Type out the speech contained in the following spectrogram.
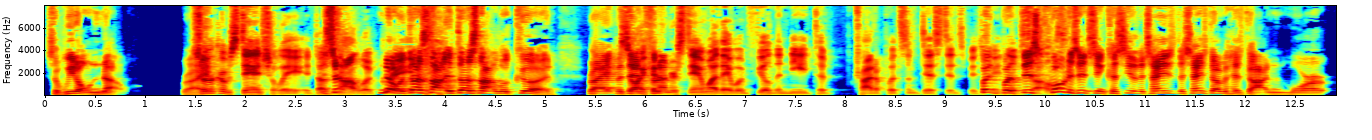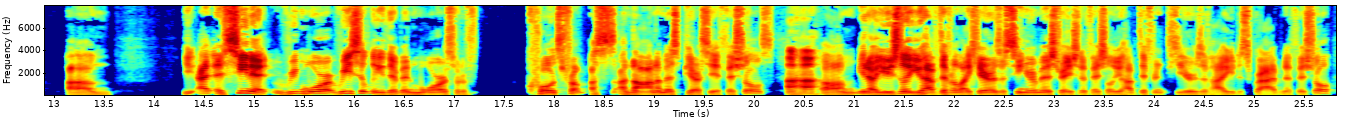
so we don't know right Circumstantially, it does Cir- not look. no great. it does not it does not look good right but so I can for- understand why they would feel the need to try to put some distance between. but but this quote is interesting because you know the Chinese the Chinese government has gotten more um I, I've seen it re, more recently there've been more sort of quotes from us- anonymous PRC officials Uh huh. um you know usually you have different like here as a senior administration official you have different tiers of how you describe an official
